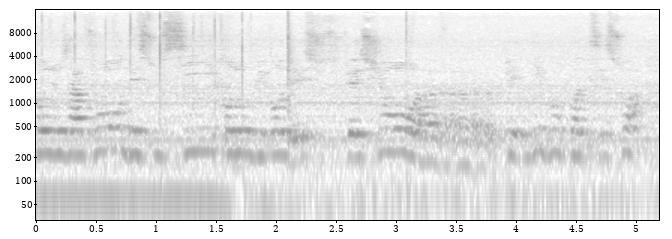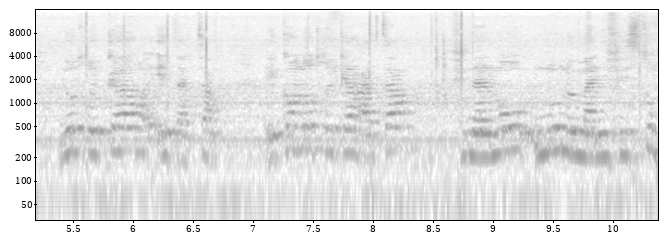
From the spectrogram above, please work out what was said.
quand nous avons des soucis, quand nous vivons des situations pénibles ou quoi que ce soit, notre cœur est atteint. Et quand notre cœur atteint, finalement, nous le manifestons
